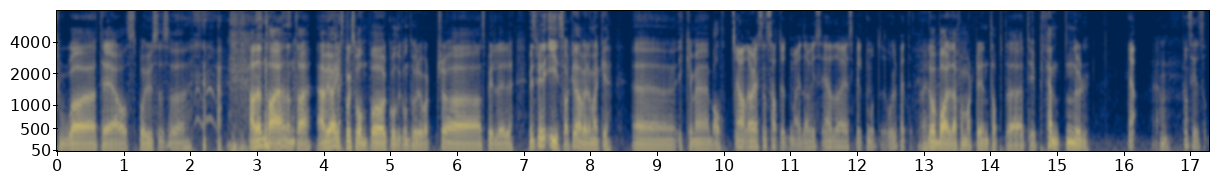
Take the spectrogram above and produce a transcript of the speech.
to av tre av oss på huset, så Ja, den tar jeg. den tar jeg ja, Vi har Xbox One på kodekontoret vårt og spiller Vi spiller ishockey, da, vel å merke. Eh, ikke med ball. Ja, det var det som satte ut meg da, ja, da jeg spilte mot Ole Petter. Det var bare derfor Martin tapte typ 15-0. Kan si det sånn.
